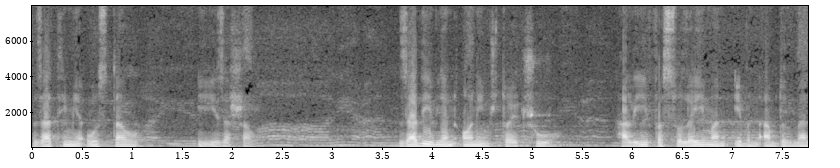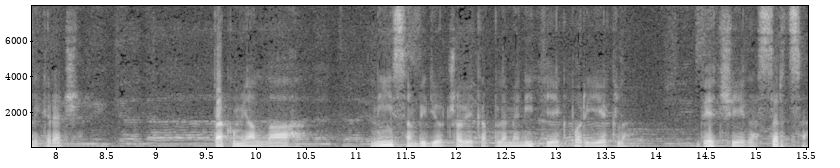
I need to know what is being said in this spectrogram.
Zatim je ustao i izašao. Zadivljen onim što je čuo, halifa Suleiman ibn Abdul Melik reče Tako mi Allaha, nisam vidio čovjeka plemenitijeg porijekla, većijega srca,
